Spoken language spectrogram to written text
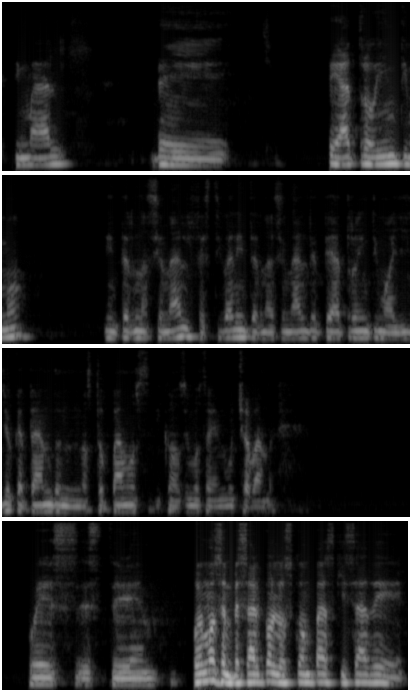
festival de teatro íntimo internacional, Festival Internacional de Teatro Íntimo allí en Yucatán, donde nos topamos y conocimos también mucha banda. Pues este podemos empezar con los compas quizá de,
